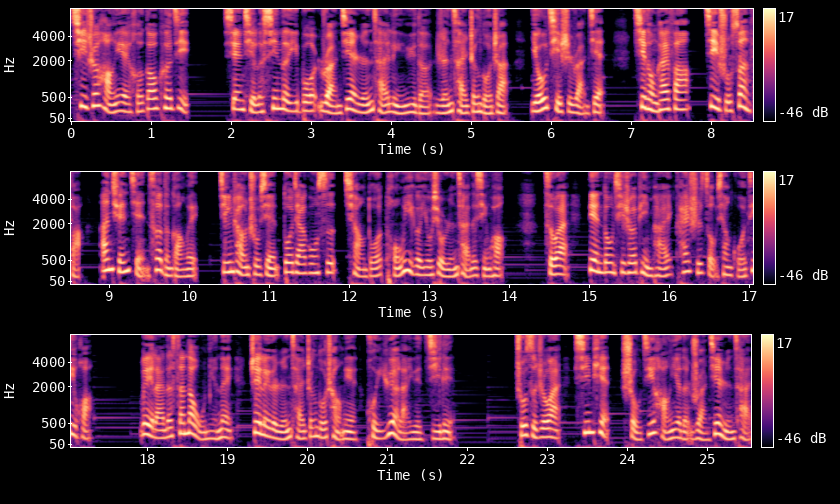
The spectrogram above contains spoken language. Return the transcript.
汽车行业和高科技。掀起了新的一波软件人才领域的人才争夺战，尤其是软件、系统开发、技术算法、安全检测等岗位，经常出现多家公司抢夺同一个优秀人才的情况。此外，电动汽车品牌开始走向国际化，未来的三到五年内，这类的人才争夺场面会越来越激烈。除此之外，芯片、手机行业的软件人才，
